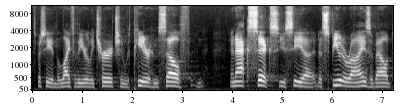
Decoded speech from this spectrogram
especially in the life of the early church and with Peter himself. In, in Acts 6, you see a dispute arise about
